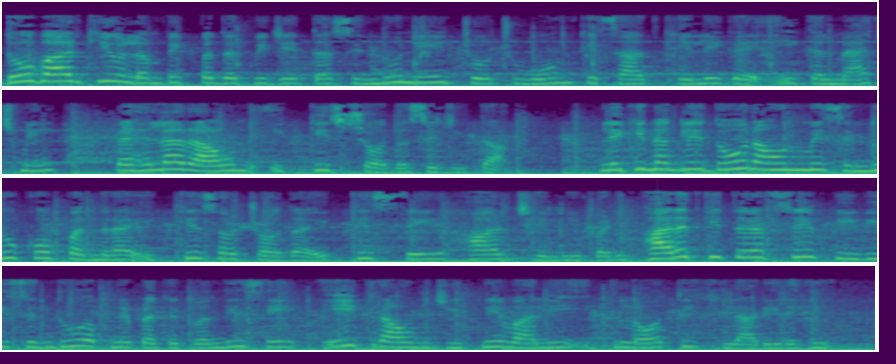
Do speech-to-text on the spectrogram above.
दो बार की ओलंपिक पदक विजेता सिंधु ने चोचुवोंग के साथ खेले गए एकल मैच में पहला राउंड 21-14 से जीता। लेकिन अगले दो राउंड में सिंधु को 15-21 और 14-21 से हार झेलनी पड़ी। भारत की तरफ़ से पीवी सिंधु अपने प्रतिद्वंदी से एक राउंड जीतने वाली इकलौती खिलाड़ी रही।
